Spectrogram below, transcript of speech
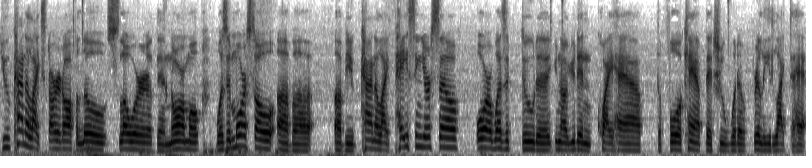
you kind of like started off a little slower than normal. Was it more so of a of you kind of like pacing yourself, or was it due to you know you didn't quite have the full camp that you would have really liked to have?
